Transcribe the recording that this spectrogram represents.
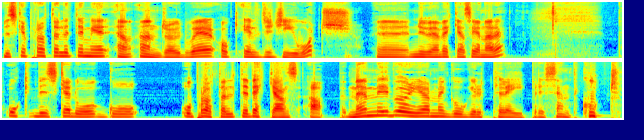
Vi ska prata lite mer om Android Wear och LG Watch eh, nu en vecka senare. Och vi ska då gå och prata lite veckans app. Men vi börjar med Google Play presentkort.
